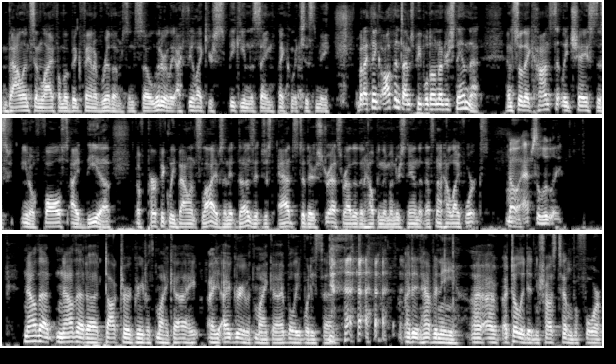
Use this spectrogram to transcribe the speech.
balance in life. I'm a big fan of rhythms. And so, literally, I feel like you're speaking the same language as me. But I think oftentimes people don't understand that. And so they constantly chase this, you know, false idea of perfectly balanced lives. And it does, it just adds to their stress rather than helping them understand that that's not how life works. Oh, absolutely. Now that now that uh, doctor agreed with Micah, I, I, I agree with Micah. I believe what he said. I didn't have any. I, I, I totally didn't trust him before.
